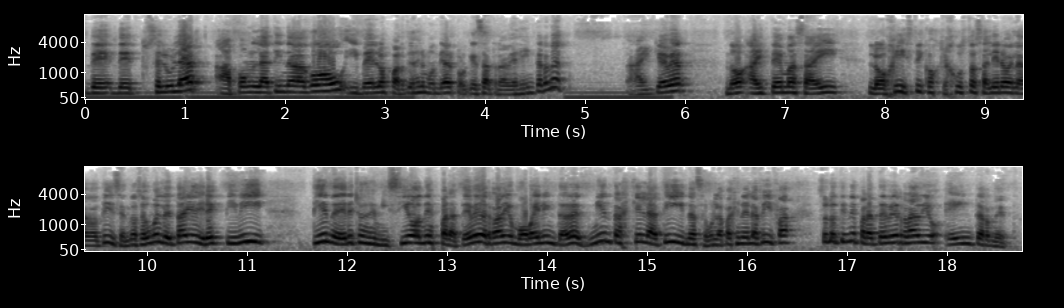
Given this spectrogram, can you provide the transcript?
de, tu celular, a pon Latina Go y ve los partidos del mundial porque es a través de internet. Hay que ver, ¿no? Hay temas ahí logísticos que justo salieron en la noticia. ¿no? Según el detalle, DirecTV tiene derechos de emisiones para TV, radio, mobile e internet, mientras que Latina, según la página de la FIFA, solo tiene para TV, radio e internet.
